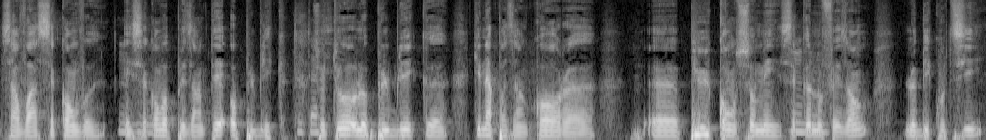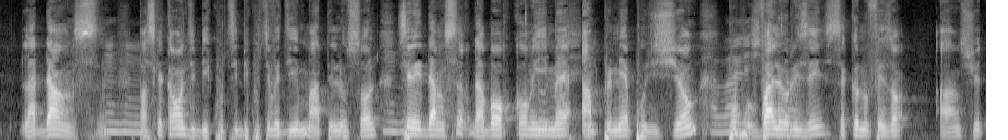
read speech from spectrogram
savoir ce qu'on veut et ce Mhm. qu'on veut présenter au public. fait. Surtout le public euh, qui n'a pas encore euh, euh, pu consommer ce que Mhm. nous faisons, le bikutsi, la danse. Mhm. Parce que quand on dit bikutsi, bikutsi veut dire mater le sol. Mhm. C'est les danseurs d'abord qu'on y met en première position pour valoriser ce que nous faisons ensuite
